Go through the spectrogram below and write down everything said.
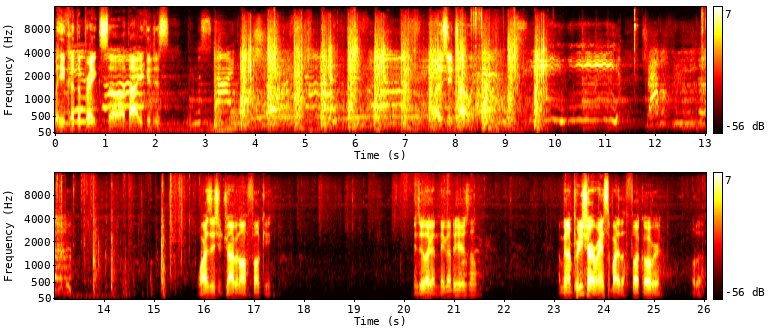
But he cut the brakes, so I thought you could just. Why is she traveling? Why is shit driving all funky? Is there like a nigga under here or something? I mean, I'm pretty sure I ran somebody the fuck over. Hold up.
